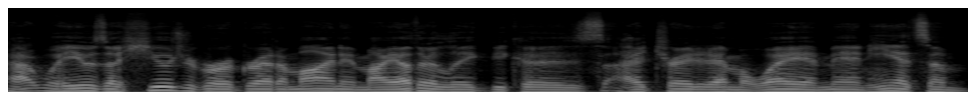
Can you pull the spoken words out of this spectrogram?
Uh, well, he was a huge regret of mine in my other league because I traded him away, and man, he had some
